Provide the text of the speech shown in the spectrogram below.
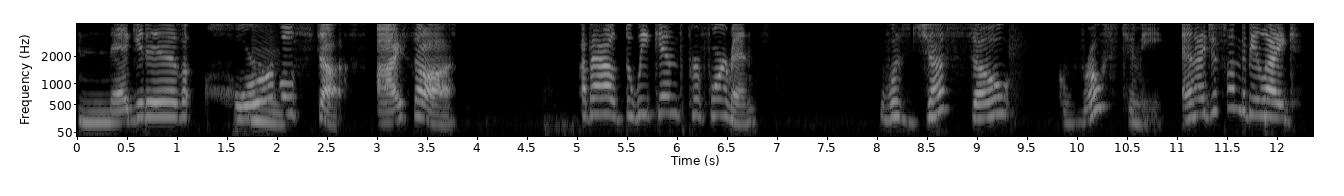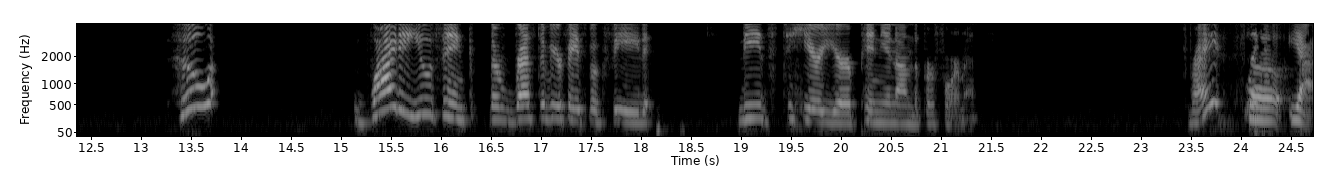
negative, mm. horrible stuff I saw about the Weeknd's performance was just so gross to me. And I just wanted to be like, who, why do you think the rest of your Facebook feed needs to hear your opinion on the performance? Right? So like, yeah,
